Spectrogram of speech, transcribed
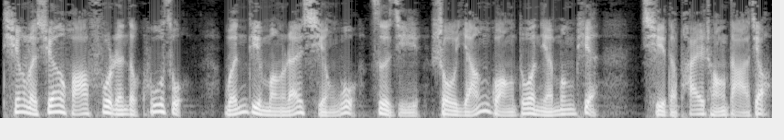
听了宣华夫人的哭诉，文帝猛然醒悟，自己受杨广多年蒙骗，气得拍床大叫：“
